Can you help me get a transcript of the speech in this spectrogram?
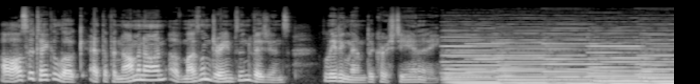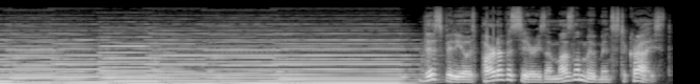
I'll also take a look at the phenomenon of Muslim dreams and visions leading them to Christianity. This video is part of a series on Muslim movements to Christ.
